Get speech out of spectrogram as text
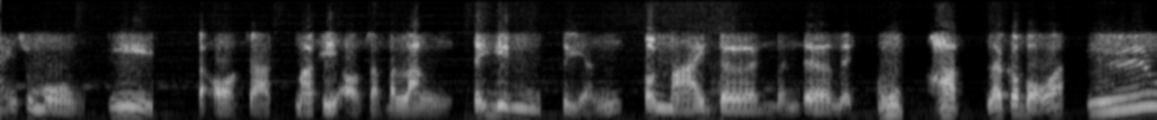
ยๆชั่วโมงที่ จะออกจากสมาธิออกจากบัลลังก์ได้ยินเสียงต้นไม้เดินเหมือนเดิมเลยปุ๊บพับ แล้วก็บอกว่าหิว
